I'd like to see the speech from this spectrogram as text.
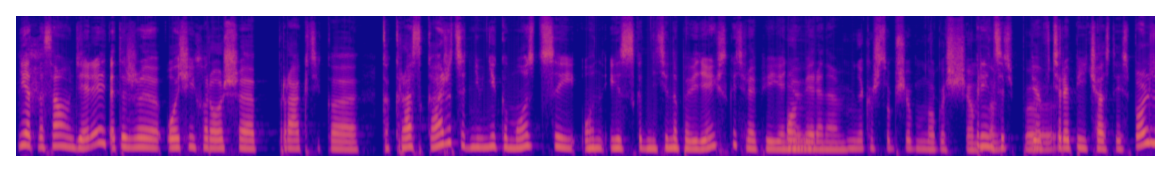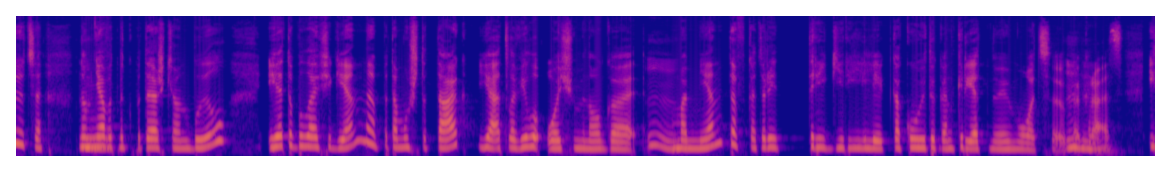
Нет, на самом деле, это же очень хорошая практика. Как раз кажется, дневник эмоций, он из когнитивно-поведенческой терапии, я не Он, уверена. Мне кажется, вообще много с чем. В принципе, там, типа... в терапии часто используется, но у меня вот на КПТшке он был, и это было офигенно, потому что так я отловила очень много М. моментов, которые триггерили какую-то конкретную эмоцию как Мгм. раз. И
